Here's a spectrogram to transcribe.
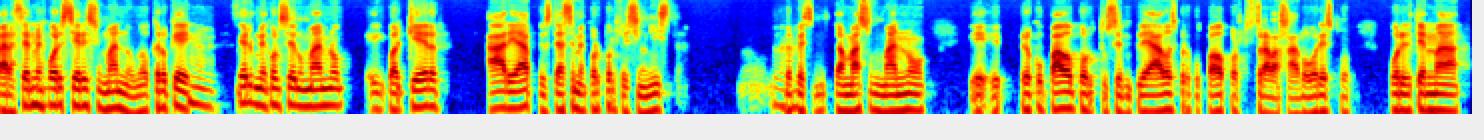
para ser mejores seres humanos, ¿no? Creo que ser mejor ser humano en cualquier área, pues te hace mejor profesionista, ¿no? profesionista más humano, eh, eh, preocupado por tus empleados, preocupado por tus trabajadores, por, por el tema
